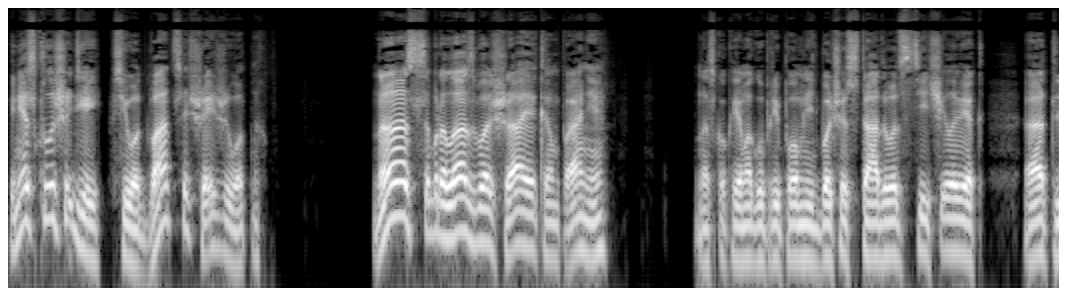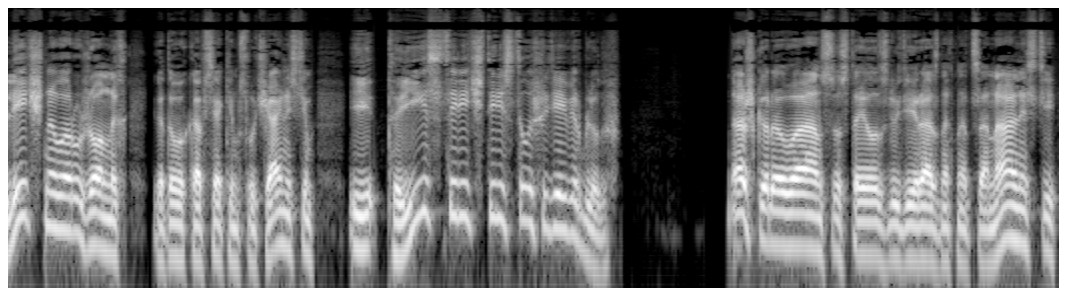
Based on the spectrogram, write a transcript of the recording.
и несколько лошадей, всего двадцать шесть животных. Нас собралась большая компания. Насколько я могу припомнить, больше ста двадцати человек, отлично вооруженных, готовых ко всяким случайностям, и триста или четыреста лошадей и верблюдов. Наш караван состоял из людей разных национальностей,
